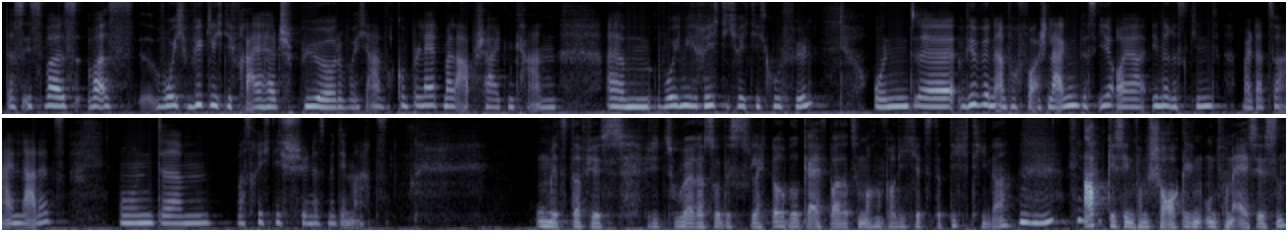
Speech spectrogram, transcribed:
das ist was, was, wo ich wirklich die Freiheit spüre oder wo ich einfach komplett mal abschalten kann, wo ich mich richtig, richtig gut fühle. Und äh, wir würden einfach vorschlagen, dass ihr euer inneres Kind mal dazu einladet und ähm, was richtig Schönes mit dem macht um jetzt dafür für die Zuhörer so das vielleicht noch ein bisschen greifbarer zu machen, frage ich jetzt der dich, Tina. Mhm. Abgesehen vom Schaukeln und vom Eisessen.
